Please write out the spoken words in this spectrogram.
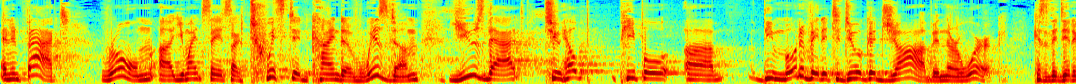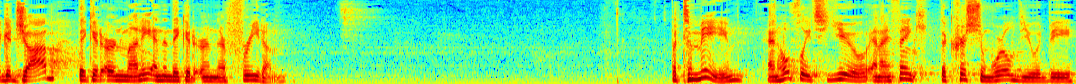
And in fact, Rome, uh, you might say it's a twisted kind of wisdom, used that to help people uh, be motivated to do a good job in their work. Because if they did a good job, they could earn money and then they could earn their freedom. But to me, and hopefully to you, and I think the Christian worldview would be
